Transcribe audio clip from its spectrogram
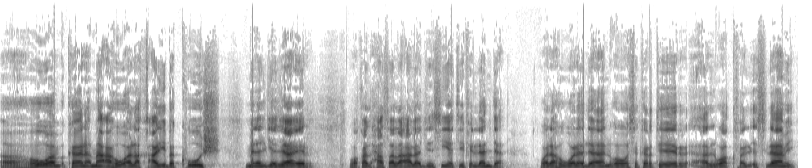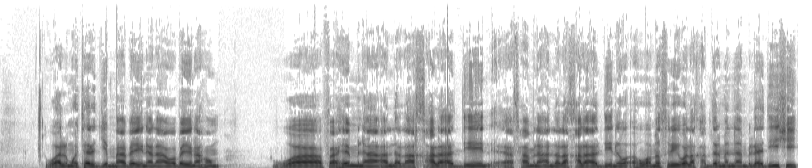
هو كان معه الأخ علي بكوش من الجزائر وقد حصل على جنسية فنلندا وله ولدان وهو سكرتير الوقف الإسلامي والمترجم ما بيننا وبينهم. وفهمنا أن الأخ علاء الدين أفهمنا أن الأخ علاء الدين هو مصري والأخ عبد المنان بلاديشي.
